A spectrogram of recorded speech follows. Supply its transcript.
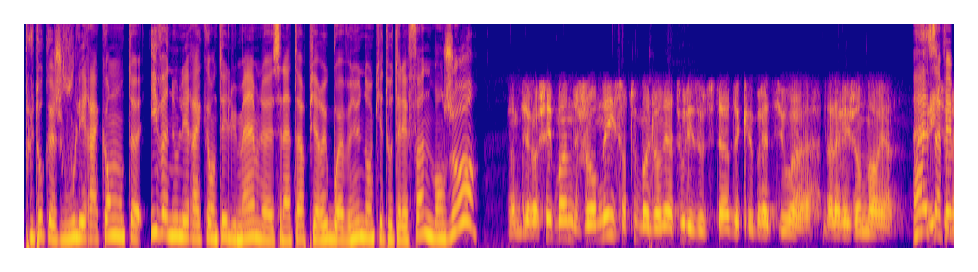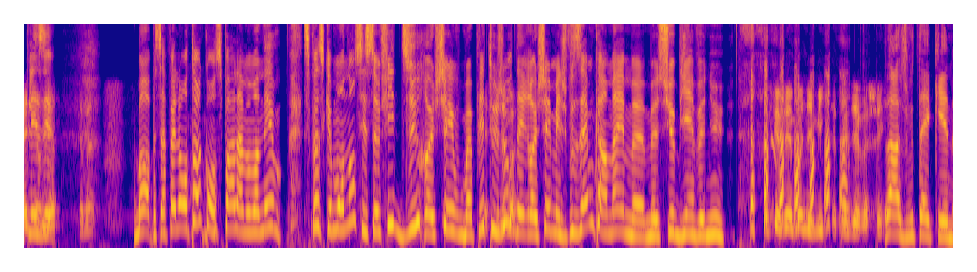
Plutôt que je vous les raconte, il va nous les raconter lui-même, le sénateur Pierre-Hugues Boisvenu, donc qui est au téléphone. Bonjour. Madame Desrochers, bonne journée, surtout bonne journée à tous les auditeurs de Cube Radio euh, dans la région de Montréal. Ah, Et ça fait plaisir. Internet, Bon, ben, ça fait longtemps qu'on se parle à un moment donné. C'est parce que mon nom, c'est Sophie Durocher. Vous m'appelez toujours. Desrochers, mais je vous aime quand même, euh, monsieur bienvenu. Parce que j'ai un bon ami qui s'appelle Desrochers. Ah, je vous taquine.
